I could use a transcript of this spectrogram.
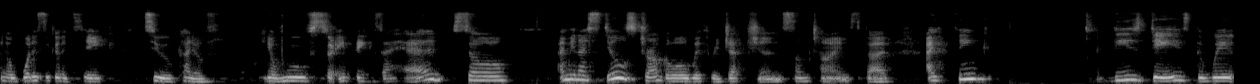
you know what is it going to take to kind of you know move certain things ahead? So i mean i still struggle with rejection sometimes but i think these days the way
